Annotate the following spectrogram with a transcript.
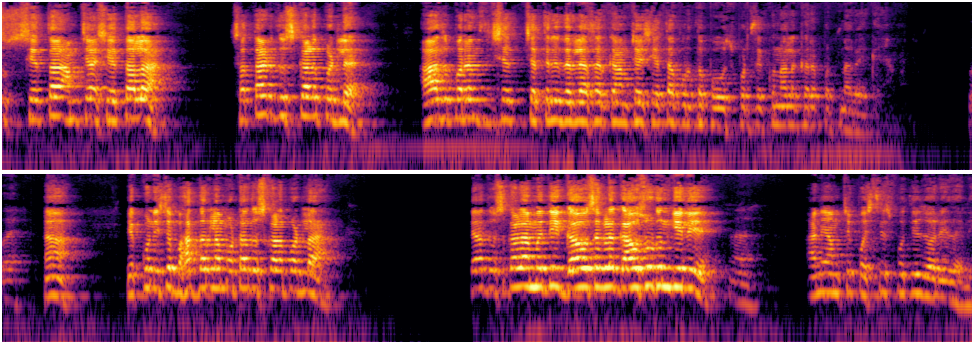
शेता आमच्या शेताला सात आठ दुष्काळ पडलं आजपर्यंत शेत छत्री धरल्यासारखं आमच्या शेतापुरतं पाऊस पडतंय. कुणाला खरं पटणार आहे का. हा. एकोणीसशे बहात्तरला मोठा दुष्काळ पडला. त्या दुष्काळामध्ये गाव सगळं गाव सोडून गेले. आणि आमची पस्तीस पोती ज्वारी झाली.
